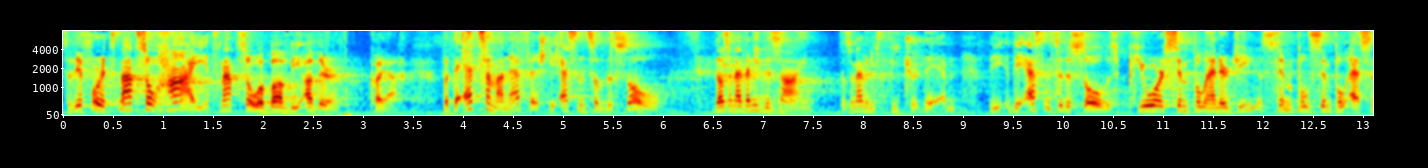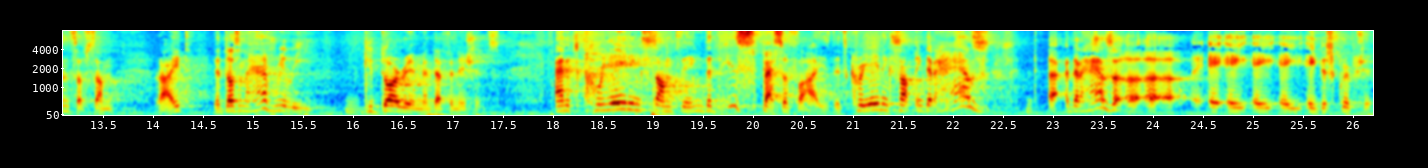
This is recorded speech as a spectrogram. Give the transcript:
so therefore it's not so high, it's not so above the other koyach. But the etzem anefesh, the essence of the soul, doesn't have any design, doesn't have any feature. The, the, the essence of the soul is pure, simple energy, a simple, simple essence of some, right? That doesn't have really gedarim and definitions. And it's creating something that is specified. It's creating something that has, uh, that has a, a, a, a, description.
